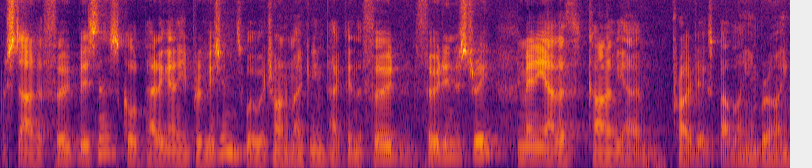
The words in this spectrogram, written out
We started a food business called Patagonia Provisions, where we're trying to make an impact in the food food industry. Many other th- kind of you know projects bubbling and brewing.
